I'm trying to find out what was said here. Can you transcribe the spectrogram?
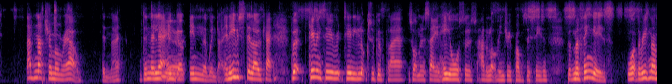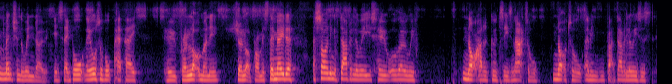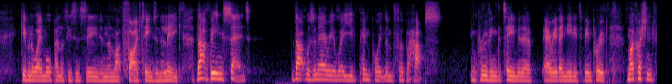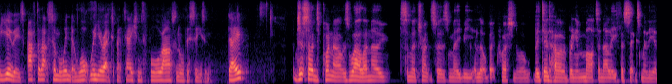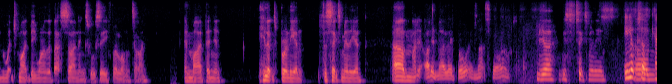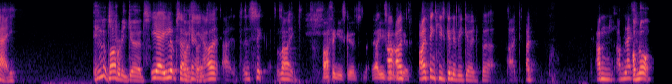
had Nacho Monreal, didn't they? Didn't they let him go in the window? And he was still okay. But Kieran Tier- Tierney looks a good player, is what I'm going to say. And he also has had a lot of injury problems this season. But my thing is, what the reason I mentioned the window is they bought, they also bought Pepe, who for a lot of money showed a lot of promise. They made a, a signing of David Luiz, who although we've not had a good season at all, not at all. I mean, in fact, David Luiz has given away more penalties in season than like five teams in the league. That being said, that was an area where you'd pinpoint them for perhaps improving the team in an area they needed to be improved. My question for you is: after that summer window, what were your expectations for Arsenal this season, Dave? Just like to point out as well, I know some of the transfers may be a little bit questionable. They did, however, bring in Martinelli for six million, which might be one of the best signings we'll see for a long time, in my opinion. He looks brilliant for six million. Um, I, didn't, I didn't know they bought him. That's wild. yeah, he's six million. He looks Um, okay. He looks Mar- pretty good. Yeah, he looks I okay. think- I, I, like I think he's good. He's going to I, I, be good. I think he's going to be good, but I, I, I'm I'm less. I'm not-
